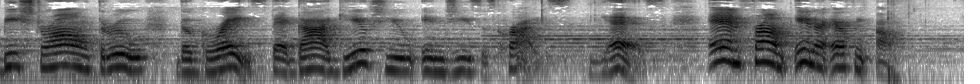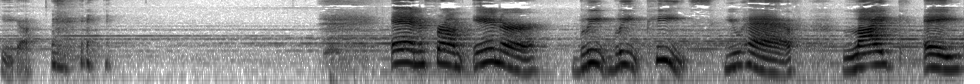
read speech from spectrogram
be strong through the grace that God gives you in Jesus Christ. Yes. And from inner everything. Oh, here you go. and from inner bleep bleep peace, you have like a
